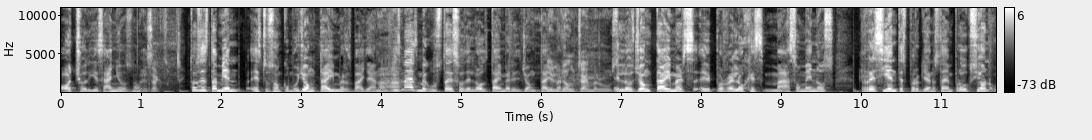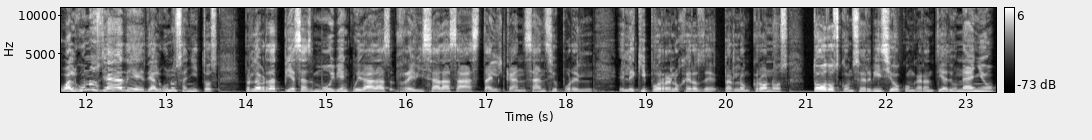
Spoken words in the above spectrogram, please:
8, 10 años, ¿no? Exacto. Entonces también estos son como young timers, vaya, ¿no? Es más, me gusta eso del old timer, el young timer. el young timer eh, los young timers, eh, por relojes más o menos recientes, pero que ya no están en producción, o algunos ya de, algunos añitos, pero la verdad piezas muy bien cuidadas, revisadas hasta el cansancio por el, el equipo de relojeros de Perlon Cronos, todos con servicio, con garantía de un año.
